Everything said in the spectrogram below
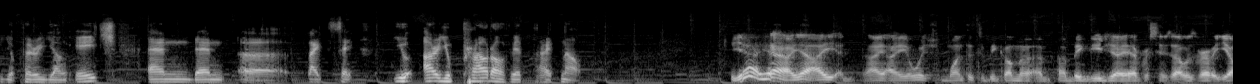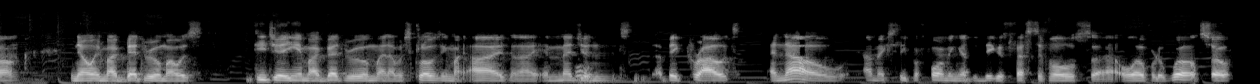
your very young age, and then uh, like say you are you proud of it right now? Yeah, yeah, yeah. I I, I always wanted to become a, a big DJ ever since I was very young. You know, in my bedroom, I was DJing in my bedroom and I was closing my eyes and I imagined a big crowd. And now I'm actually performing at the biggest festivals uh, all over the world. So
